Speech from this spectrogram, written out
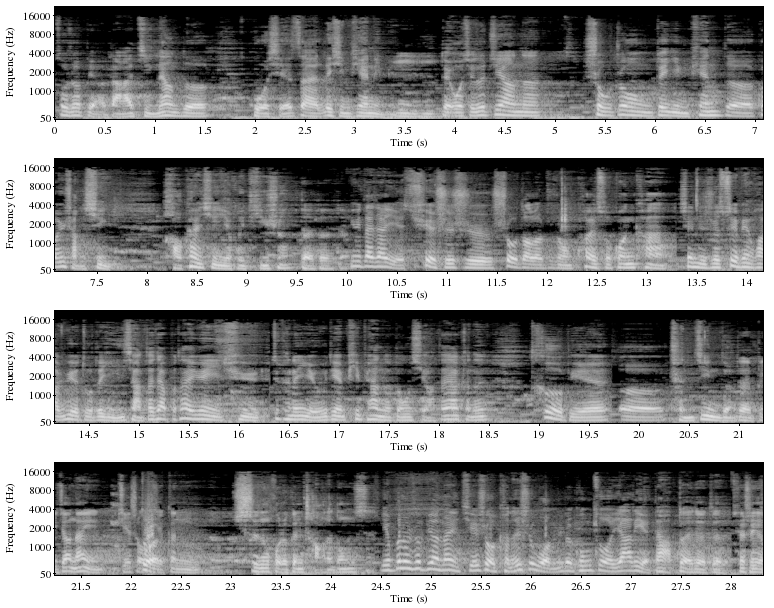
作者表达尽量的裹挟在类型片里面。嗯嗯。对，我觉得这样呢，受众对影片的观赏性、好看性也会提升。对对对。因为大家也确实是受到了这种快速观看，甚至是碎片化阅读的影响，大家不太愿意去，这可能有一点批判的东西啊，大家可能。特别呃沉浸的，对，比较难以接受一些更深或者更长的东西，也不能说比较难以接受，可能是我们的工作压力也大。对对对，确实也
